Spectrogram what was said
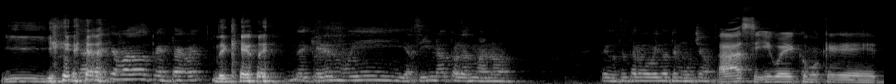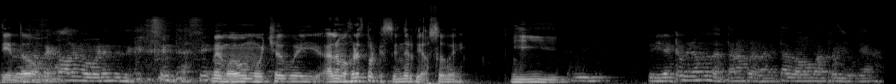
Y... ¿Sabes qué me he dado cuenta, güey? ¿De qué, güey? De que eres muy así, ¿no? Con las manos. Te gusta estar moviéndote mucho. Ah, sí, güey, como que tiendo... No te has dejado de mover desde que te sentaste. Me muevo mucho, güey. A lo mejor es porque estoy nervioso, güey. Y... Te diría que abriéramos la ventana, pero la neta luego va a entrar lluvia.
